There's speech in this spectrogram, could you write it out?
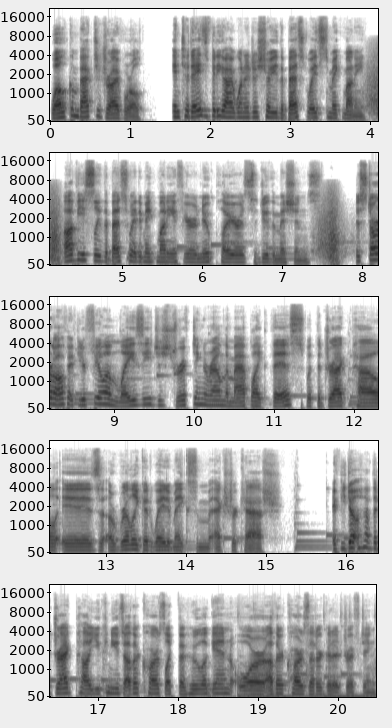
Welcome back to Drive World. In today's video, I wanted to show you the best ways to make money. Obviously, the best way to make money if you're a new player is to do the missions. To start off, if you're feeling lazy, just drifting around the map like this with the drag pal is a really good way to make some extra cash. If you don't have the drag pal, you can use other cars like the hooligan or other cars that are good at drifting.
